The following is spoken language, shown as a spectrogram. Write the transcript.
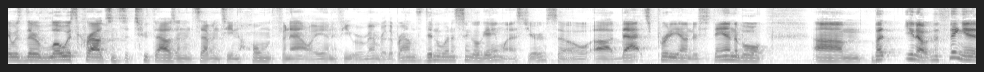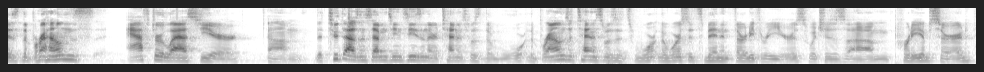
it was their lowest crowd since the 2017 home finale, and if you remember, the Browns didn't win a single game last year, so uh, that's pretty understandable. Um, but you know, the thing is, the Browns after last year um, the 2017 season, their attendance was the the Browns' attendance was its the worst it's been in 33 years, which is um, pretty absurd.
